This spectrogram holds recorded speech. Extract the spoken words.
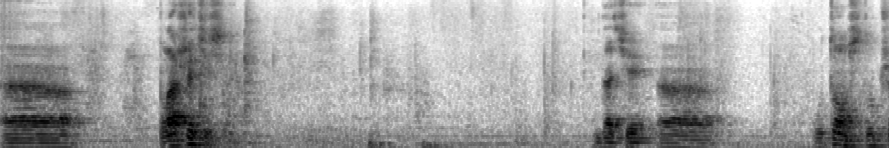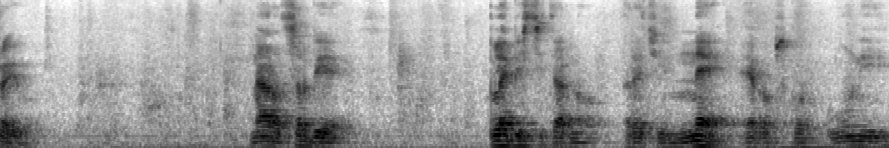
E, plašeći se da će u tom slučaju narod Srbije plebiscitarno reći ne Evropskoj uniji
